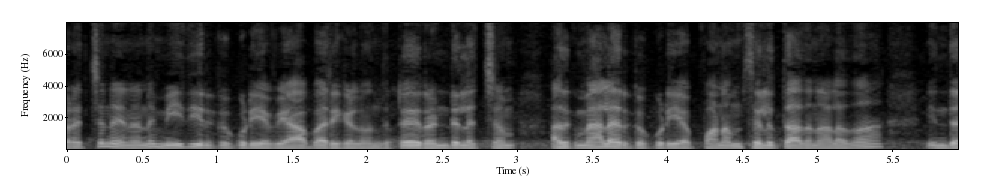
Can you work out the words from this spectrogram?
பிரச்சனை என்னன்னா மீதி இருக்கக்கூடிய வியாபாரிகள் வந்துட்டு ரெண்டு லட்சம் அதுக்கு மேலே இருக்கக்கூடிய பணம் செலுத்தாதனால தான் இந்த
